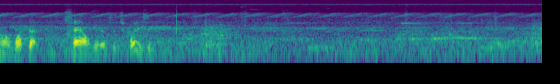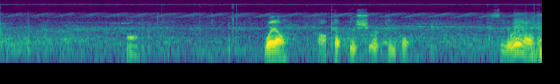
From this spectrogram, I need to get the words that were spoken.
don't know what that sound is. It's crazy. Hmm. Well, I'll cut this short, people. See you around.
